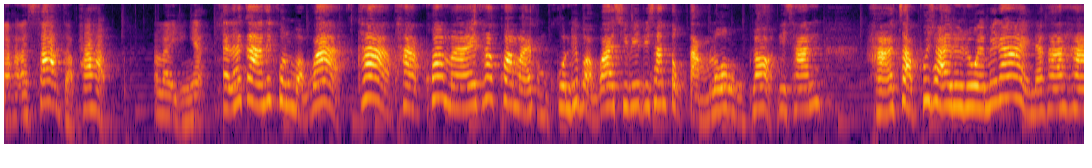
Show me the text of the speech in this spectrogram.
นะคะสร้างแต่ภาพอะไรอย่างเงี้ยแต่ถ้าการที่คุณบอกว่าถ้าถ้าความหมายถ้าความหมายของคุณที่บอกว่าชีวิตดิฉันตกต่ำลง เพราะดิฉันหาจับผู้ชายรวยๆไม่ได้นะคะ หา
